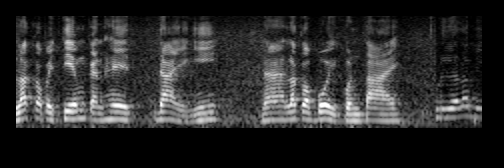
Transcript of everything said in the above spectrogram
แล้วก็ไปเตรียมกันให้ได้อย่างนี้นะแล้วก็โบยคนตายเรือแล้วมี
